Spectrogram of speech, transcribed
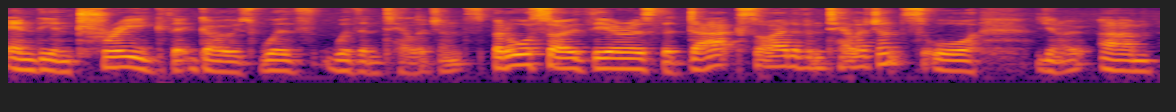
and, the intrigue that goes with with intelligence. But also there is the dark side of intelligence, or you know, um,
